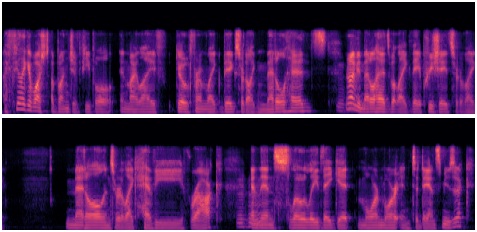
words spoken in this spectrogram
I feel like I've watched a bunch of people in my life go from like big sort of like metal heads, not even metal heads, but like they appreciate sort of like metal and sort of like heavy rock, mhm. and then slowly they get more and more into dance music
